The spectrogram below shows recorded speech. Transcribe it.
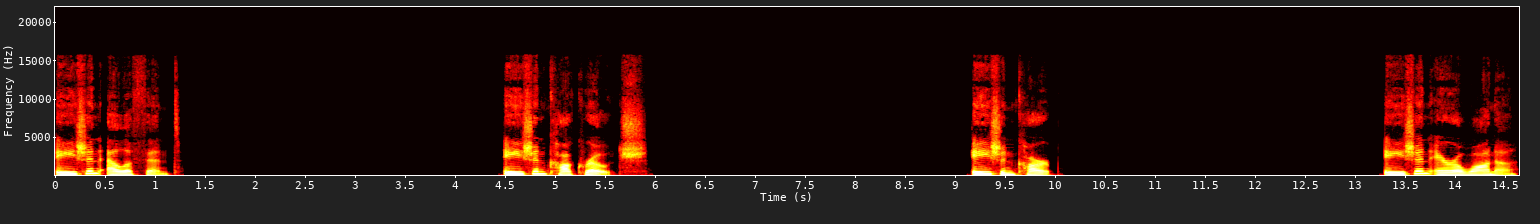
Asian elephant. Asian cockroach. Asian carp. Asian arowana.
